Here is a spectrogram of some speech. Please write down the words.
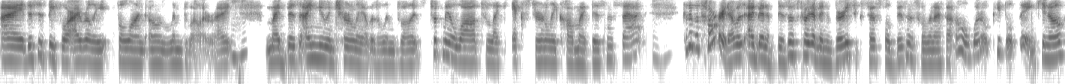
I this is before I really full on own limb dweller, right? Mm-hmm. My business i knew internally i was a limb dweller. It took me a while to like externally call my business that because mm-hmm. it was hard. I was i've been a business coach. I've been a very successful businesswoman. I thought oh what do people think? You know?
